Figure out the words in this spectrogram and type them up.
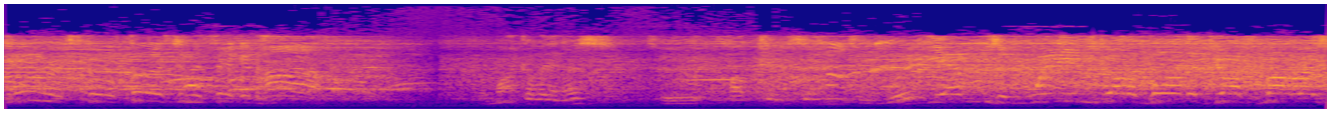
Penrith score first in the second half. From Michael Ennis to Hodkinson to Williams, and Williams got a ball to Josh Morris.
